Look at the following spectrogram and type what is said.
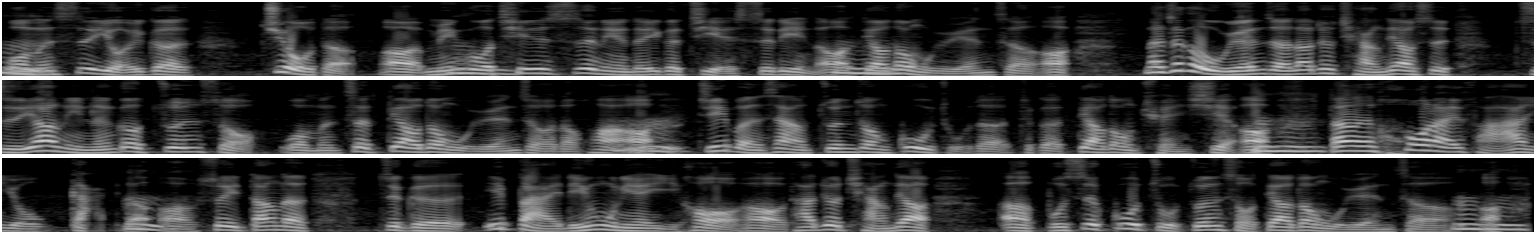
嗯我们是有一个旧的哦，民国嗯七十四年的一个解释令哦，嗯调动五原则哦。那这个五原则，它就强调是，只要你能够遵守我们这调动五原则的话哦嗯，基本上尊重雇主的这个调动权限哦。嗯当然，后来法案有改了嗯哦，所以当然这个一百零五年以后哦，他就强调。呃，不是雇主遵守调动五原则哦、嗯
